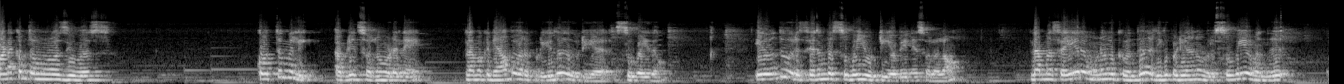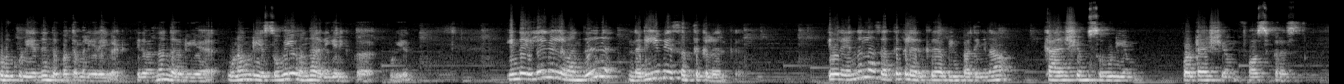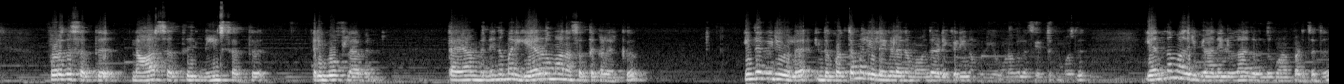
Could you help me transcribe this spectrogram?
வணக்கம் தமிழ் யூவர்ஸ் கொத்தமல்லி அப்படின்னு சொன்ன உடனே நமக்கு ஞாபகம் வரக்கூடியது அதோடைய சுவைதான். இது வந்து ஒரு சிறந்த சுவையூட்டி அப்படின்னே சொல்லலாம். நம்ம செய்யற உணவுக்கு வந்து அதிகப்படியான ஒரு சுவையை வந்து கொடுக்கக்கூடியது இந்த கொத்தமல்லி இலைகள். இது வந்து அதோடைய உணவுடைய சுவையை வந்து அதிகரிக்கக்கூடியது. இந்த இலைகள்ல வந்து நிறையவே சத்துக்கள் இருக்கு. இதுல என்னெல்லாம் சத்துக்கள் இருக்கு அப்படின்னு பாத்தீங்கன்னா கால்சியம் சோடியம் பொட்டாசியம் பாஸ்பரஸ் புரத சத்து நார் சத்து நீர் சத்து ரிபோஃபிளாவின் தயாமின் இந்த மாதிரி ஏராளமான சத்துக்கள் இருக்கு. இந்த வீடியோல இந்த கொத்தமல்லி இலைகளை நம்ம வந்து அடிக்கடி நம்மளுடைய உணவுல சேர்த்துக்கும் போது எந்த மாதிரி வியாதிகள்லாம் அது வந்து குணப்படுத்துது?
